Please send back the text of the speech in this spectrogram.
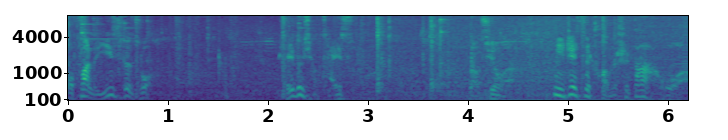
我犯了一次错，谁都想踩死我。老兄啊！你这次闯的是大祸，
